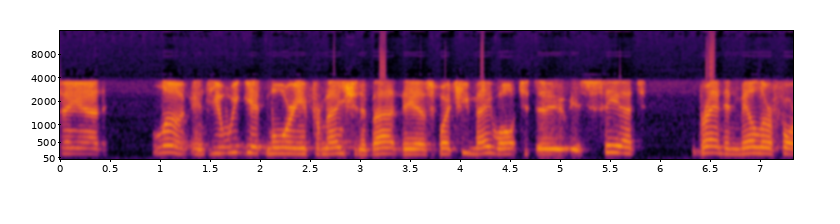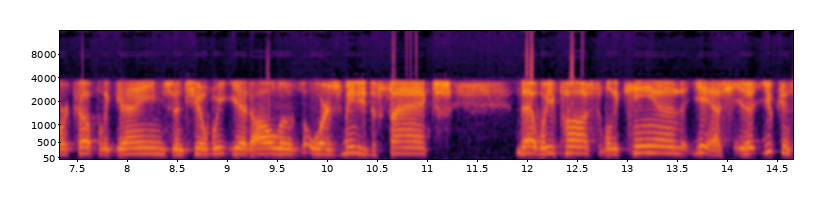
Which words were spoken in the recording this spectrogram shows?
said, look, until we get more information about this, what you may want to do is sit Brandon Miller for a couple of games until we get all of, or as many of the facts that we possibly can. Yes, you, you can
